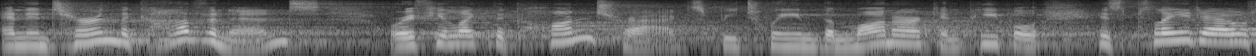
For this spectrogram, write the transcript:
And in turn, the covenant, or if you like, the contract between the monarch and people, is played out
